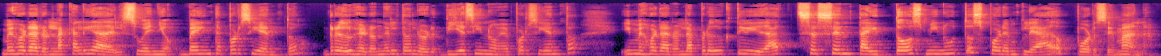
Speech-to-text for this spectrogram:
mejoraron la calidad del sueño 20%, redujeron el dolor 19% y mejoraron la productividad 62 minutos por empleado por semana.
